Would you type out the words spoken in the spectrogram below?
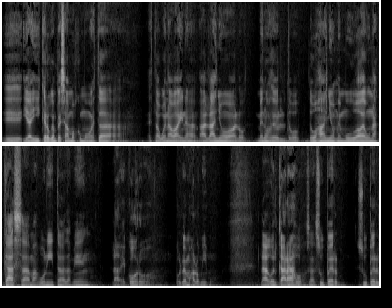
Eh, y ahí creo que empezamos como esta, esta buena vaina. Al año, a los menos de do- dos años, me mudo a una casa más bonita también. La decoro. Volvemos a lo mismo. La hago el carajo. O sea, súper, súper.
